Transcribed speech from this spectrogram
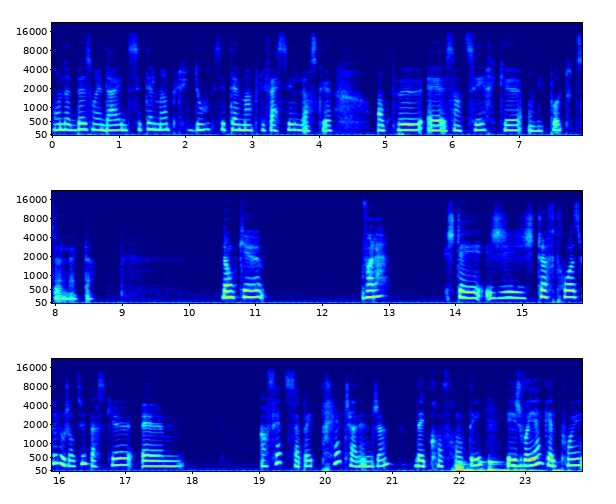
on a besoin d'aide. C'est tellement plus doux, c'est tellement plus facile lorsque on peut euh, sentir qu'on n'est pas toute seule là-dedans. Donc, euh, voilà. Je t'offre trois huiles aujourd'hui parce que, euh, en fait, ça peut être très challengeant d'être confronté. Et je voyais à quel point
